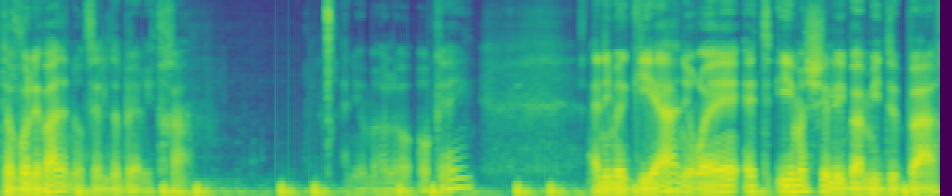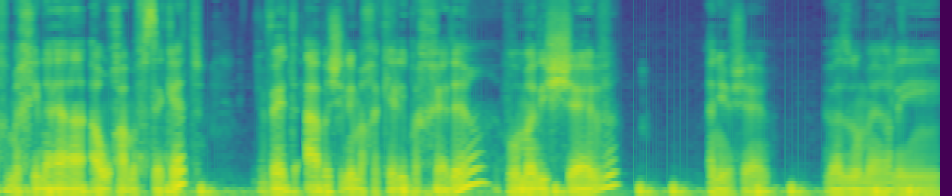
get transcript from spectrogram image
תבוא לבד, אני רוצה לדבר איתך. אני אומר לו, אוקיי. אני מגיע, אני רואה את אימא שלי במטבח, מכינה ארוחה מפסקת, ואת אבא שלי מחכה לי בחדר, והוא אומר לי, שב. אני יושב, ואז הוא אומר לי,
